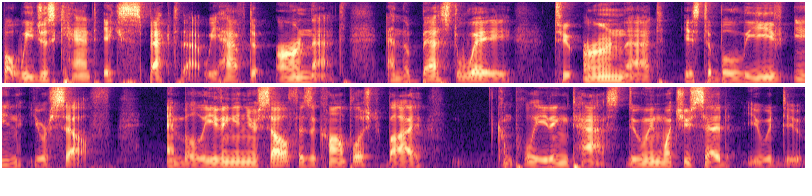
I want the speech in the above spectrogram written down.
But we just can't expect that. We have to earn that. And the best way to earn that is to believe in yourself. And believing in yourself is accomplished by completing tasks, doing what you said you would do.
